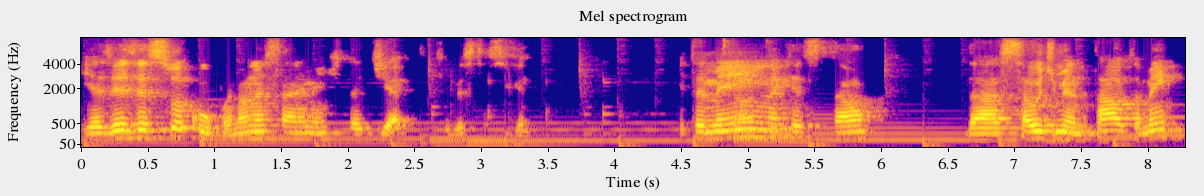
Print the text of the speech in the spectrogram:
E às vezes é sua culpa, não necessariamente da dieta que você está seguindo. E também na questão da saúde mental também,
